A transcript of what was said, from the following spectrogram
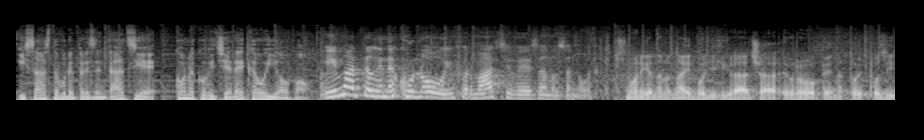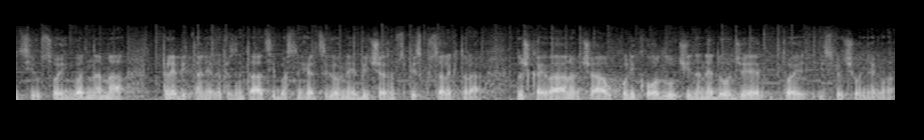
i sastavu reprezentacije, Konaković je rekao i ovo. Imate li neku novu informaciju vezano za Nurkić? On je jedan od najboljih igrača Evrope na toj poziciji u svojim godinama prebitan je reprezentaciji Bosne i Hercegovine i bit će na spisku selektora Duška Ivanovića, a ukoliko odluči da ne dođe, to je isključivo njegova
